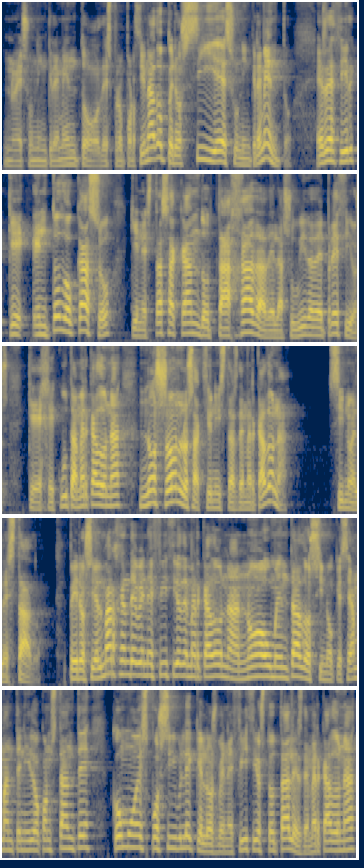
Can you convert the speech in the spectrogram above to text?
No es un incremento desproporcionado, pero sí es un incremento. Es decir, que en todo caso, quien está sacando tajada de la subida de precios que ejecuta Mercadona no son los accionistas de Mercadona, sino el Estado. Pero si el margen de beneficio de Mercadona no ha aumentado, sino que se ha mantenido constante, ¿cómo es posible que los beneficios totales de Mercadona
